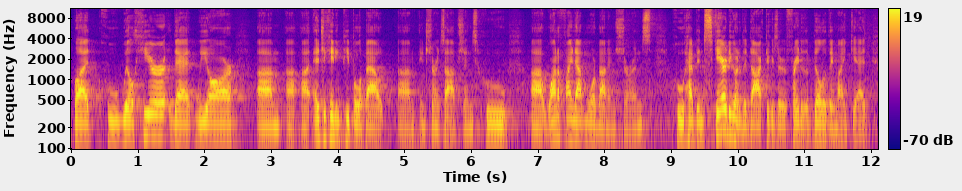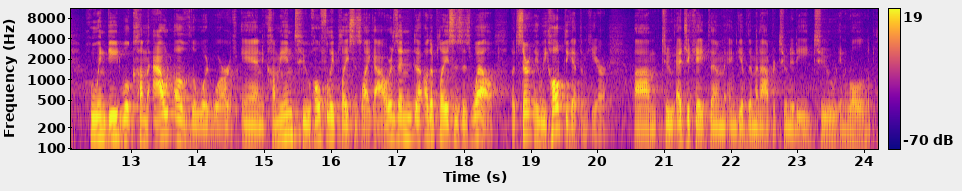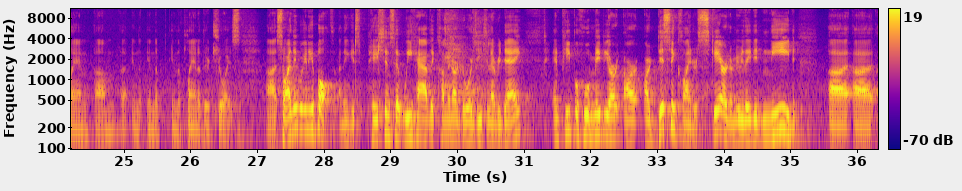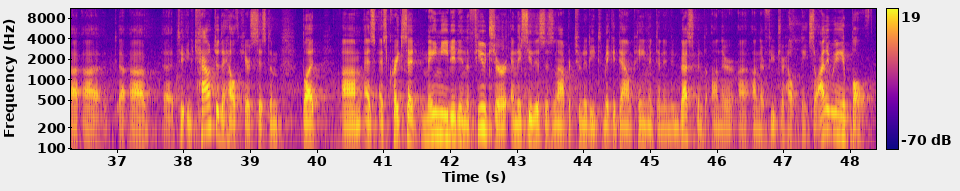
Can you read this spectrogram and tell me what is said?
but who will hear that we are um, uh, uh, educating people about um, insurance options, who uh, want to find out more about insurance, who have been scared to go to the doctor because they're afraid of the bill that they might get, who indeed will come out of the woodwork and come into hopefully places like ours and uh, other places as well. But certainly we hope to get them here um, to educate them and give them an opportunity to enroll in the plan um, uh, in, the, in, the, in the plan of their choice. Uh, so I think we're going to get both. I think it's patients that we have that come in our doors each and every day, and people who maybe are, are, are disinclined or scared, or maybe they didn't need uh, uh, uh, uh, uh, to encounter the healthcare system, but um, as, as Craig said, may need it in the future, and they see this as an opportunity to make a down payment and an investment on their, uh, on their future health needs. So I think we can get both.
